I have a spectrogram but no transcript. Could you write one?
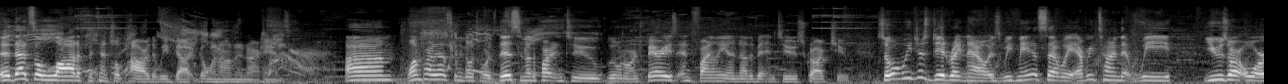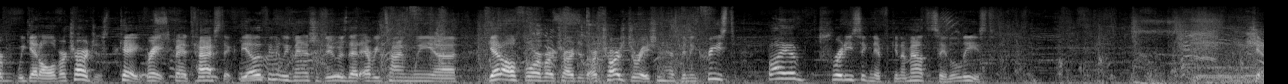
Uh, that's a lot of potential power that we've got going on in our hands. Um, one part of that's going to go towards this, another part into blue and orange berries, and finally another bit into Scrog Chew. So what we just did right now is we've made it so that way every time that we use our orb, we get all of our charges. Okay, great, fantastic. The other thing that we've managed to do is that every time we uh, get all four of our charges, our charge duration has been increased by a pretty significant amount, to say the least. Shit.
